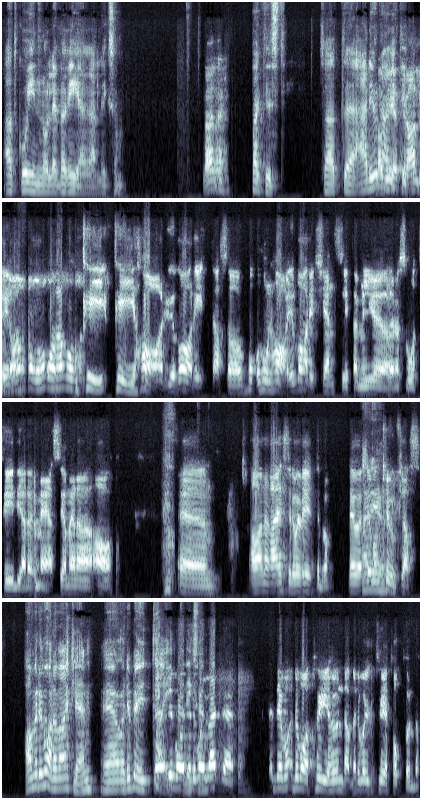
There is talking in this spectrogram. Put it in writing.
att gå in och leverera liksom. Nej, nej. Faktiskt. Så att, äh, det Man vet ju aldrig. Och, och, och, och Pi, Pi, har ju varit, alltså hon har ju varit känslig för miljöer och så tidigare med. Så jag menar, ja. Uh, ja, nej, så det var jättebra. Det, det var en kul klass. Ja, men det var det verkligen. Eh, och det blev ju tajt. Det, var, liksom. det var verkligen. Det var, det var tre hundar, men det var ju tre topphundar.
